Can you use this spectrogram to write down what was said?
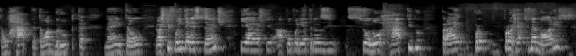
tão rápida, tão abrupta. Né? Então, eu acho que foi interessante e acho que a companhia transicionou rápido para pro, projetos menores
